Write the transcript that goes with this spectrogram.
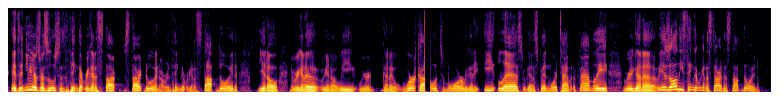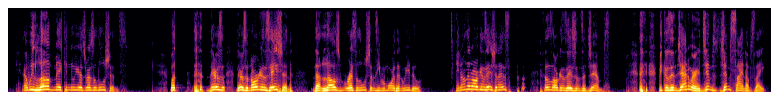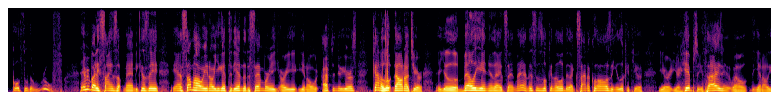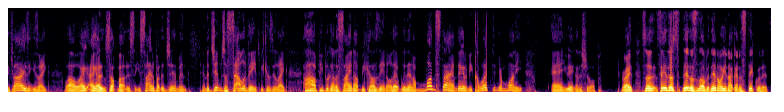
It's a New Year's resolution. It's the thing that we're gonna start start doing, or the thing that we're gonna stop doing. You know, and we're gonna you know we we're gonna work out more. We're gonna eat less. We're gonna spend more time with the family. We're gonna there's all these things that we're gonna start and stop doing. And we love making New Year's resolutions. But there's, there's an organization that loves resolutions even more than we do. You know what that organization is? Those organizations are gyms. because in January, gyms gym signups like go through the roof. Everybody signs up, man, because they yeah somehow you know you get to the end of December or you you know after New Year's, you kind of look down at your your little belly and you're like saying, man, this is looking a little bit like Santa Claus, and you look at your your your hips or your thighs, and well you know your thighs, and he's like, wow, I, I got to do something about this. So you sign up at the gym, and, and the gym just salivates because you're like, ah, people are going to sign up because they know that within a month's time, they're going to be collecting your money and you ain't going to show up. Right? So, so they, just, they just love it. They know you're not going to stick with it.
